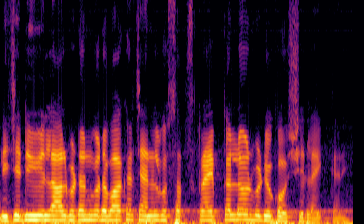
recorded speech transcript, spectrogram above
नीचे दिए हुए लाल बटन को दबाकर चैनल को सब्सक्राइब कर लो और वीडियो को अवश्य लाइक करें।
